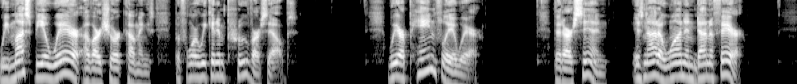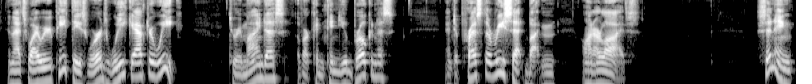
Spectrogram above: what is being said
We must be aware of our shortcomings before we can improve ourselves. We are painfully aware that our sin is not a one and done affair. And that's why we repeat these words week after week to remind us of our continued brokenness and to press the reset button on our lives. Sinning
